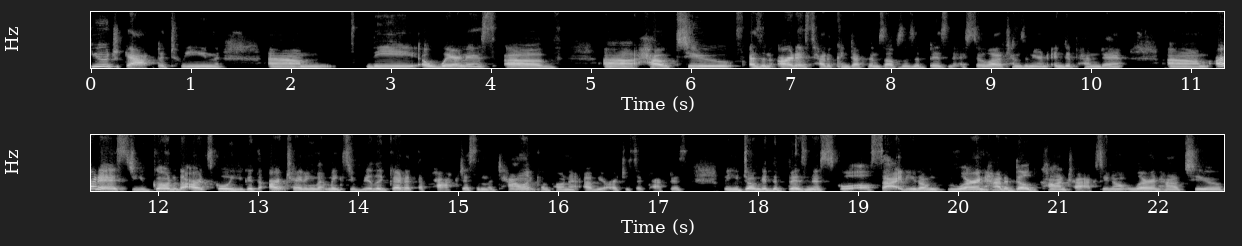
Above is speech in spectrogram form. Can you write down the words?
huge gap between um, the awareness of uh, how to, as an artist, how to conduct themselves as a business. So a lot of times when you're an independent um, artist, you go to the art school, you get the art training that makes you really good at the practice and the talent component of your artistic practice, but you don't get the business school side. You don't learn how to build contracts. You don't learn how to,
